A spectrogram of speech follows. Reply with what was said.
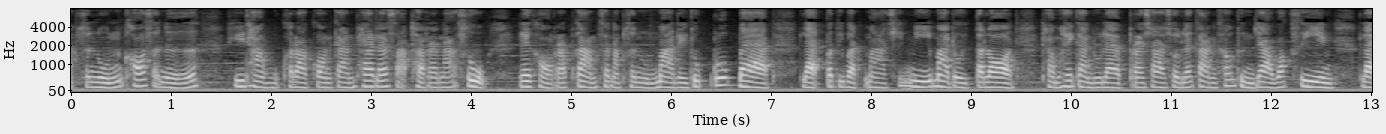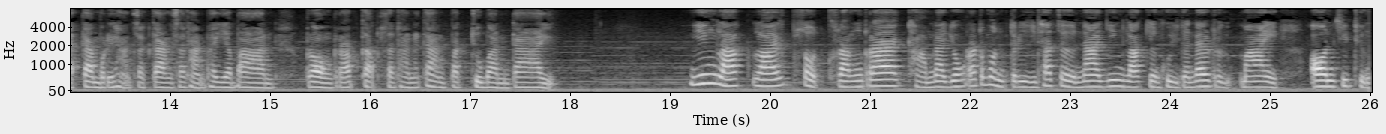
นับสนุนข้อเสนอ ที่ทางบุคลากรการแพทย์และสาธารณสุข ได้ขอรับการสนับสนุนมาในทุกรูปแบบ และปฏิบัติมาเช่นนี้มาโดยตลอดทำให้การดูแลประชาชนและการเข้าถึงยาวัคซีน และการบริหารจัดการสถานพยาบาล รองรับกับสถานการณ์ปัจจุบันได้ยิ่งลักษณ์ไลฟ์สดครั้งแรก ถามนายกรัฐมนตรีถ้าเจอหน้ายิ่งลักษณ์ยังคุยกันได้หรือไม่ออนคิดถึง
